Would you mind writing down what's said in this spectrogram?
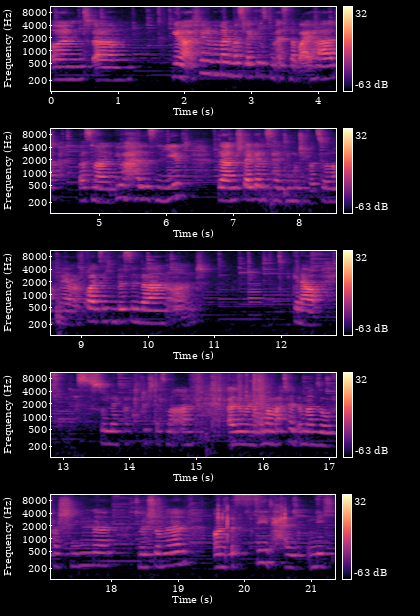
Und ähm, genau, ich finde, wenn man was Leckeres zum Essen dabei hat, was man über alles liebt, dann steigert es halt die Motivation noch mehr. Man freut sich ein bisschen dann und genau. Das ist so lecker, guckt euch das mal an. Also meine Oma macht halt immer so verschiedene Mischungen und es sieht halt nicht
